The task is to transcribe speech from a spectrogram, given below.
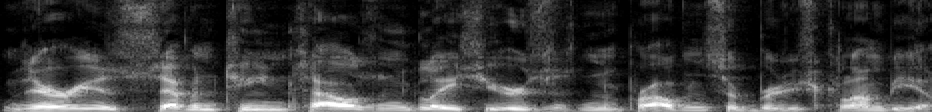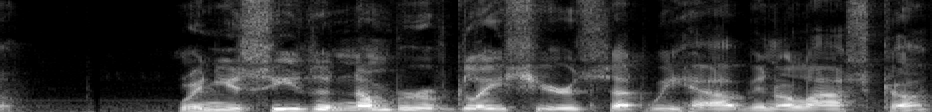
There is 17,000 glaciers in the province of British Columbia. When you see the number of glaciers that we have in Alaska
